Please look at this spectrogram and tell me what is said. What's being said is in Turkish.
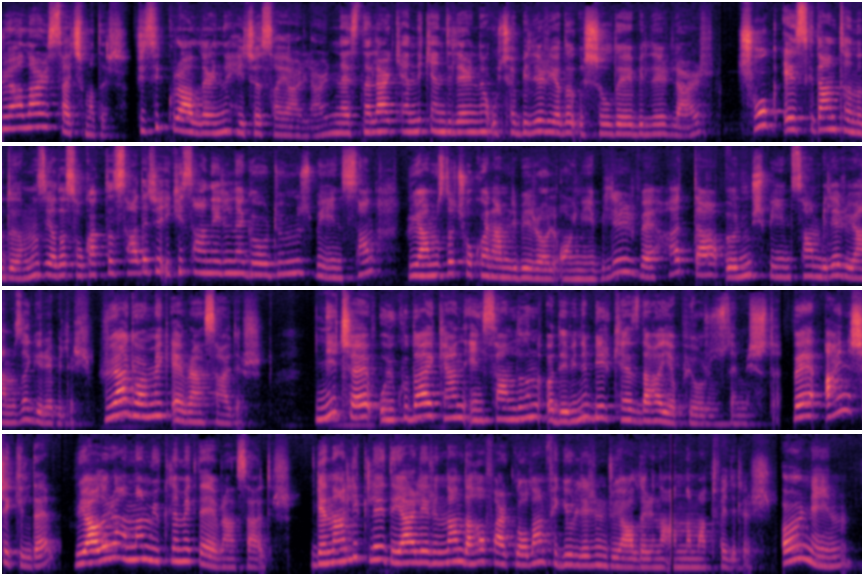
Rüyalar saçmadır. Fizik kurallarını hiçe sayarlar. Nesneler kendi kendilerine uçabilir ya da ışıldayabilirler. Çok eskiden tanıdığımız ya da sokakta sadece iki saniyeliğine gördüğümüz bir insan rüyamızda çok önemli bir rol oynayabilir ve hatta ölmüş bir insan bile rüyamıza girebilir. Rüya görmek evrenseldir. Nietzsche uykudayken insanlığın ödevini bir kez daha yapıyoruz demişti. Ve aynı şekilde rüyalara anlam yüklemek de evrenseldir. Genellikle diğerlerinden daha farklı olan figürlerin rüyalarına anlam atfedilir. Örneğin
